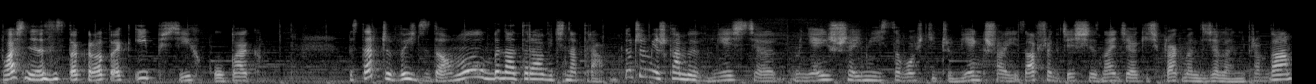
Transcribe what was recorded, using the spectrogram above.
właśnie stokrotek i psich kupek. Wystarczy wyjść z domu, by natrawić na trawnik. No, czy mieszkamy w mieście, mniejszej miejscowości, czy większej, zawsze gdzieś się znajdzie jakiś fragment zieleni, prawda?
